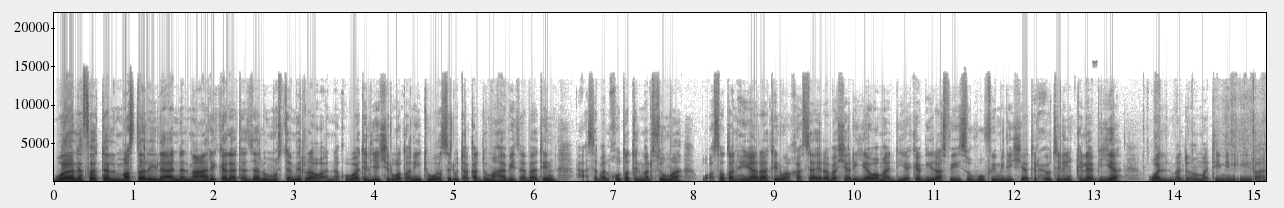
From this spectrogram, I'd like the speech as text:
ولفت المصدر إلى أن المعارك لا تزال مستمرة وأن قوات الجيش الوطني تواصل تقدمها بثبات حسب الخطط المرسومة وسط انهيارات وخسائر بشرية ومادية كبيرة في صفوف ميليشيات الحوثي الانقلابية والمدعومة من إيران.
